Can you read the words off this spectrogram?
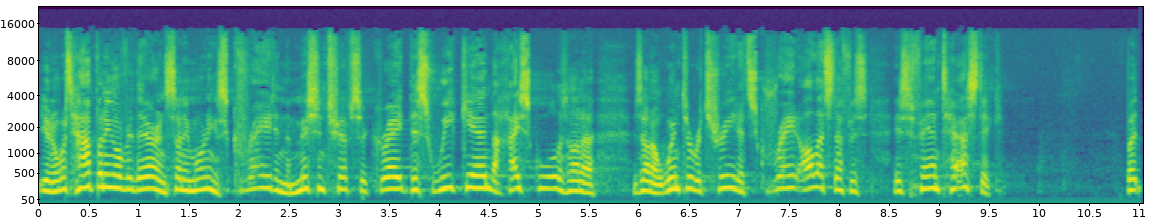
you know, what's happening over there on Sunday morning is great, and the mission trips are great. This weekend, the high school is on a, is on a winter retreat. It's great. All that stuff is, is fantastic. But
